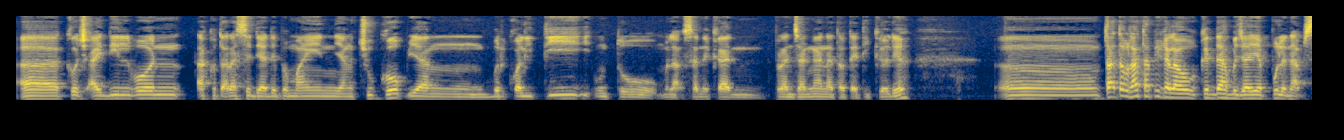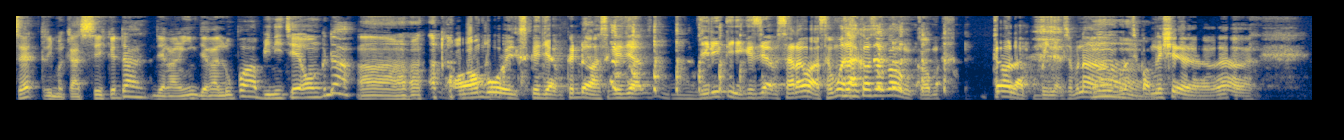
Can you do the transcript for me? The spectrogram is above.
uh, coach Aidil pun aku tak rasa dia ada pemain yang cukup yang berkualiti untuk melaksanakan perancangan atau taktikal dia Uh, tak tahulah tapi kalau Kedah berjaya pull an upset terima kasih Kedah jangan jangan lupa bini Ceong Kedah ah. Oh boy, sekejap Kedah, sekejap JDT, sekejap Sarawak. Semualah kau sokong. Kau, kau lah peminat sebenar. Bola sepak Malaysia. Ha.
